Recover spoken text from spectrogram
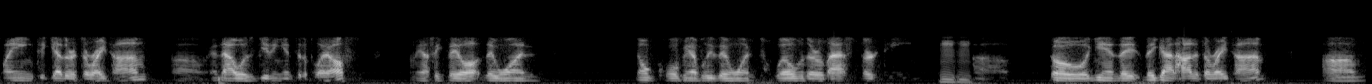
playing together at the right time, uh, and that was getting into the playoffs. I mean, I think they they won. Don't quote me. I believe they won 12 of their last 13. Mm-hmm. Uh, so again, they they got hot at the right time. Um,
